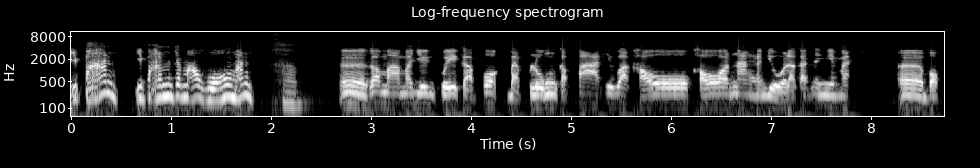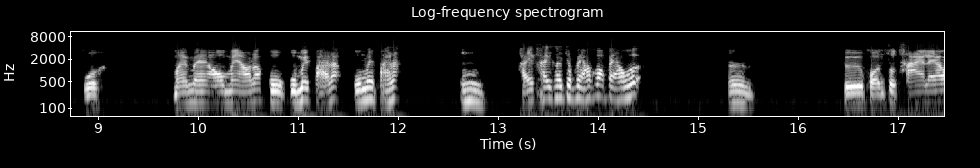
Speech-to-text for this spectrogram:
อีปานอีปานมันจะมาเอาหัวของมัน ครับ เออ ก็มามายืนคุยกับพวกแบบลุงกับป้าที่ว่าเขาเขานั่งกันอยู่แล้วก็อย่างงี้ไหมเออ บอกกูไม่ไม่เอาไม่เอาละกูกูไม่ไปละกูไม่ไปละอืมใครใครเขาจะไปเอาก็ไปเอาเถอะเออ คือผลสุดท้ายแล้ว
